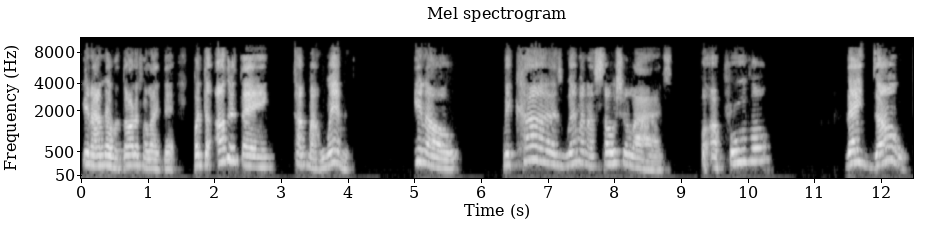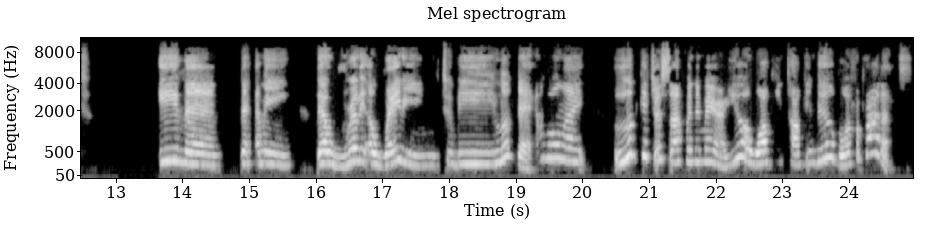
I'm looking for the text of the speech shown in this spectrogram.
You know, I never thought of it like that. But the other thing, talking about women, you know, because women are socialized for approval, they don't even, they, I mean, they're really awaiting to be looked at. I'm going like, look at yourself in the mirror. You're a walking, talking billboard for products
